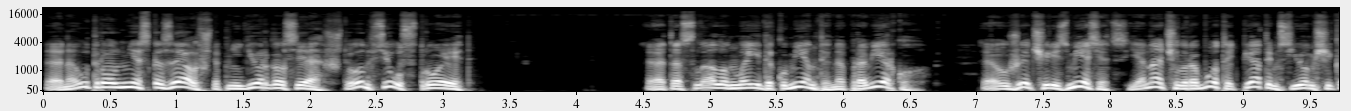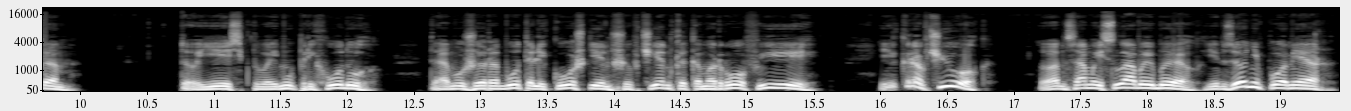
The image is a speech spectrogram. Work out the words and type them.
А на утро он мне сказал, чтоб не дергался, что он все устроит. Отослал он мои документы на проверку, а уже через месяц я начал работать пятым съемщиком. То есть к твоему приходу там уже работали Кошкин, Шевченко, Комаров и... и Кравчук. Он самый слабый был и в зоне помер.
